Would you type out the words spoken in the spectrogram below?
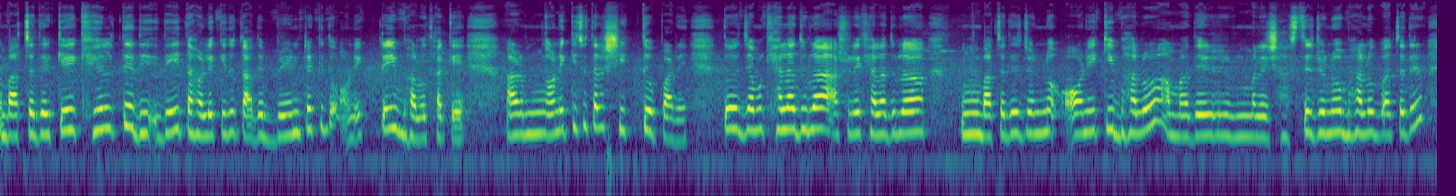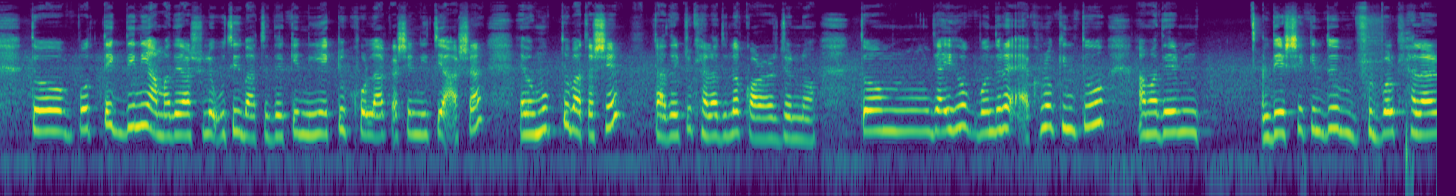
বাচ্চাদেরকে খেলতে দেই তাহলে কিন্তু তাদের ব্রেনটা কিন্তু অনেকটাই ভালো থাকে আর অনেক কিছু তারা শিখতেও পারে। তো যেমন খেলাধুলা, আসলে খেলাধুলা বাচ্চাদের জন্য অনেকই ভালো, আমাদের মানে স্বাস্থ্যের জন্য ভালো বাচ্চাদের। তো প্রত্যেক দিনই আমাদের আসলে উচিত বাচ্চাদেরকে নিয়ে একটু খোলা আকাশের নিচে আসা এবং মুক্ত বাতাসে তাদের একটু খেলাধুলা করার জন্য। তো যাই হোক বন্ধুরা এখনও কিন্তু আমাদের দেশে কিন্তু ফুটবল খেলার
